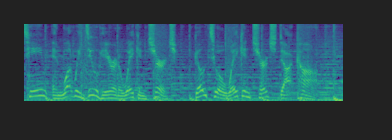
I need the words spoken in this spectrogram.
team, and what we do here at Awaken Church, go to awakenchurch.com.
